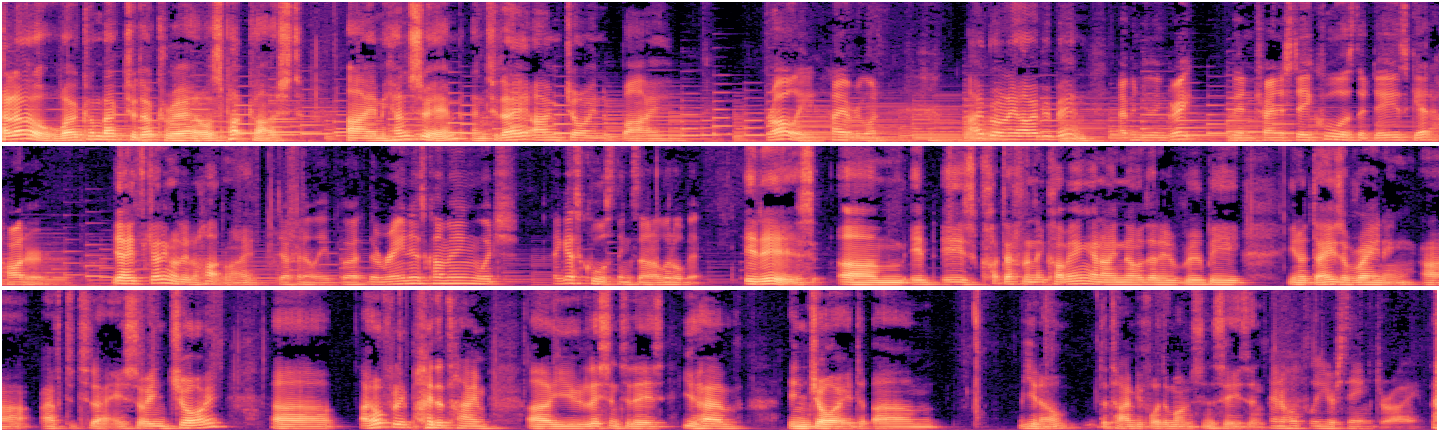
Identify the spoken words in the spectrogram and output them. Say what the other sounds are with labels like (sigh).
Hello, welcome back to the Korea Herald Podcast. I'm Hyun Im, and today I'm joined by Brolley. Hi, everyone. Hi, Brolley. How have you been? I've been doing great. Been trying to stay cool as the days get hotter. Yeah, it's getting a little hot, right? Definitely, but the rain is coming, which I guess cools things down a little bit. It is. Um, it is definitely coming, and I know that it will be, you know, days of raining uh, after today. So enjoy. Uh, I hopefully (laughs) by the time uh, you listen to this, you have enjoyed, um, you know, the time before the monsoon season. And hopefully you're staying dry. (laughs)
